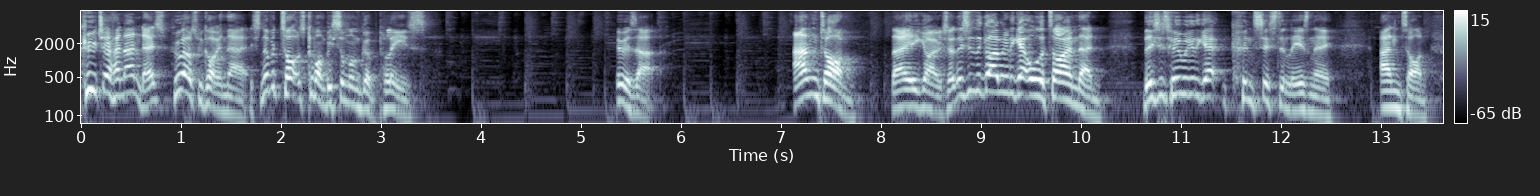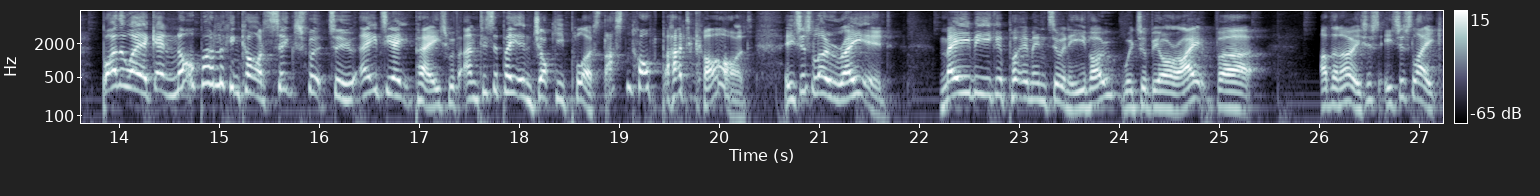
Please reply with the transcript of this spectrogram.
Cucho Hernandez. Who else we got in there? It's another Tots. Come on, be someone good, please. Who is that? Anton. There you go. So this is the guy we're going to get all the time then. This is who we're going to get consistently, isn't he? Anton. By the way, again, not a bad looking card. Six foot two, 88 pace with Anticipate and Jockey Plus. That's not a bad card. He's just low rated. Maybe you could put him into an Evo, which would be all right, but I don't know. He's just he's just like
